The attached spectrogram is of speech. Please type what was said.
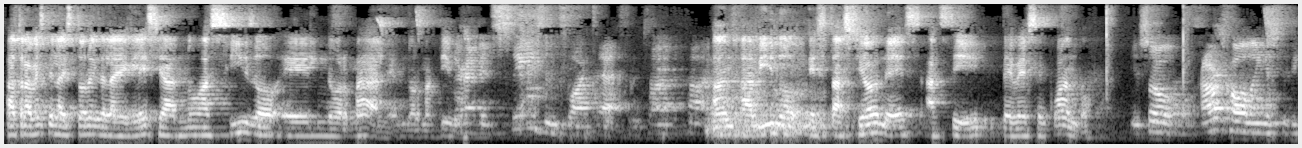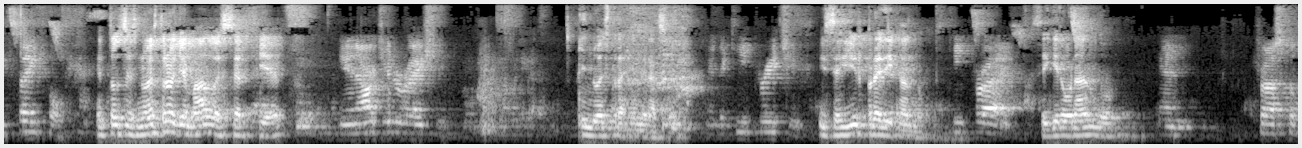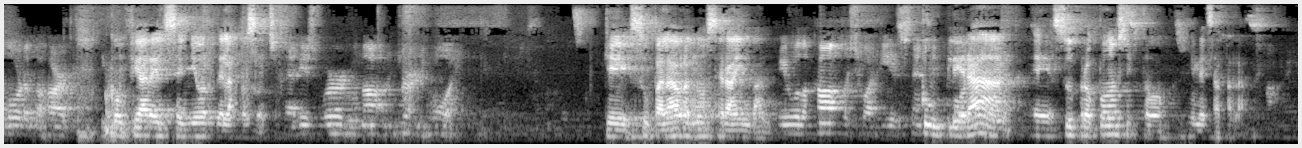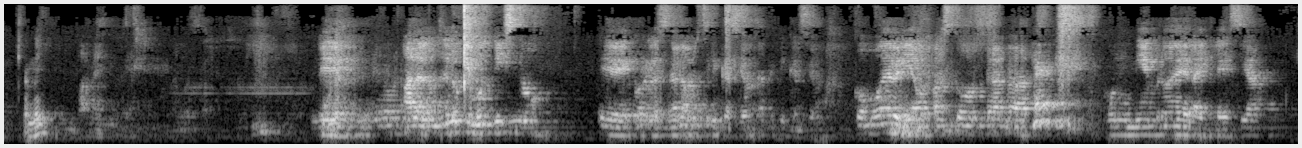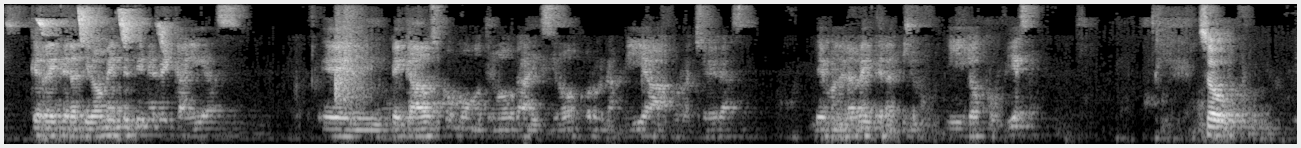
A través de la historia de la iglesia no ha sido el normal, el normativo. Han habido estaciones así de vez en cuando. Entonces nuestro llamado es ser fiel in our generation en nuestra generación and to keep preaching, y seguir predicando, seguir orando and trust the Lord of the harvest, y confiar en el Señor de la cosecha, that His word will not return void. que su palabra no será en vano. He will accomplish what He has sent it for. Cumplirá eh, su propósito en esa palabra. Amén. Eh, a la luz de lo que hemos visto eh, con relación a la justificación, santificación, ¿cómo debería un pastor tratar con un miembro de la iglesia que reiterativamente tiene recaídas en pecados como droga, adicción, pornografía, borracheras, de manera reiterativa y lo confiesa? So,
